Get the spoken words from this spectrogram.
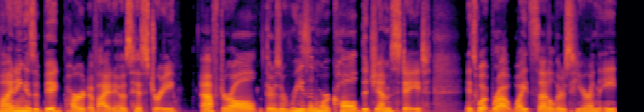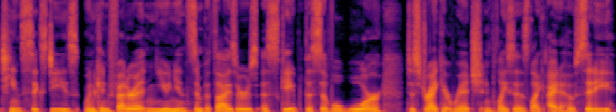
Mining is a big part of Idaho's history. After all, there's a reason we're called the Gem State. It's what brought white settlers here in the 1860s when Confederate and Union sympathizers escaped the Civil War to strike it rich in places like Idaho City.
